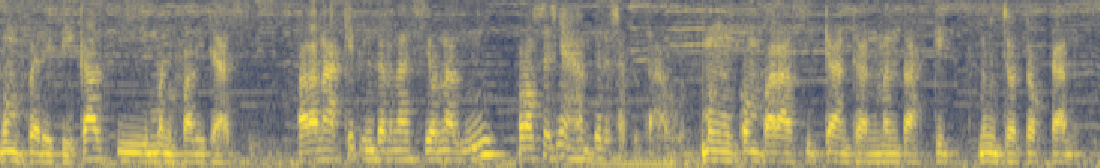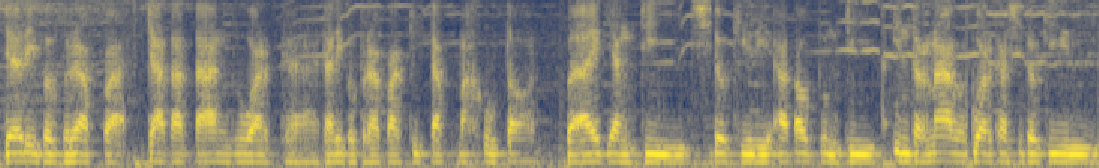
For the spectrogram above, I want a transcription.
memverifikasi, menvalidasi. Para nakib internasional ini prosesnya hampir satu tahun. Mengkomparasikan dan mentahkik Mencocokkan dari beberapa catatan keluarga Dari beberapa kitab makhlutot Baik yang di Sidogiri ataupun di internal keluarga Sidogiri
